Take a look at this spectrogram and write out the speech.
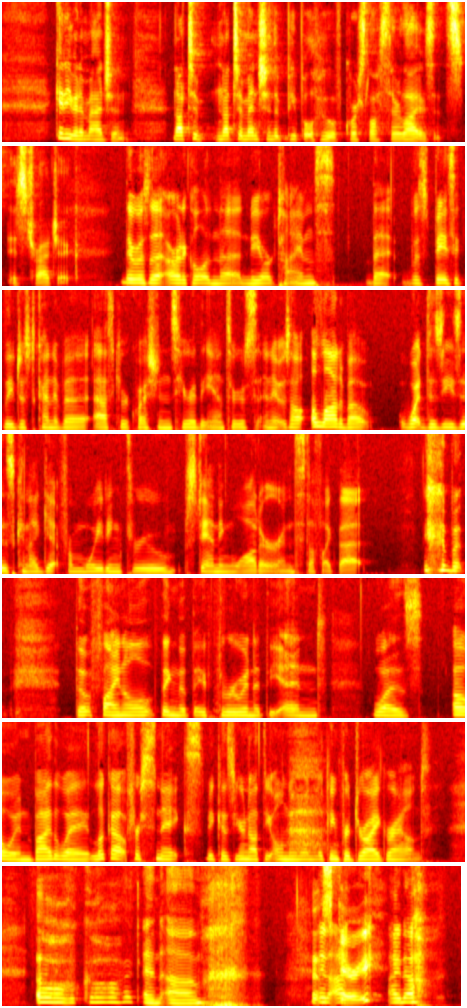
can't even imagine. Not to not to mention the people who, of course, lost their lives. It's it's tragic. There was an article in the New York Times that was basically just kind of a ask your questions, here are the answers, and it was all, a lot about what diseases can I get from wading through standing water and stuff like that. but the final thing that they threw in at the end was, oh, and by the way, look out for snakes because you're not the only one looking for dry ground. Oh God, And um, that's and scary. I, know.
